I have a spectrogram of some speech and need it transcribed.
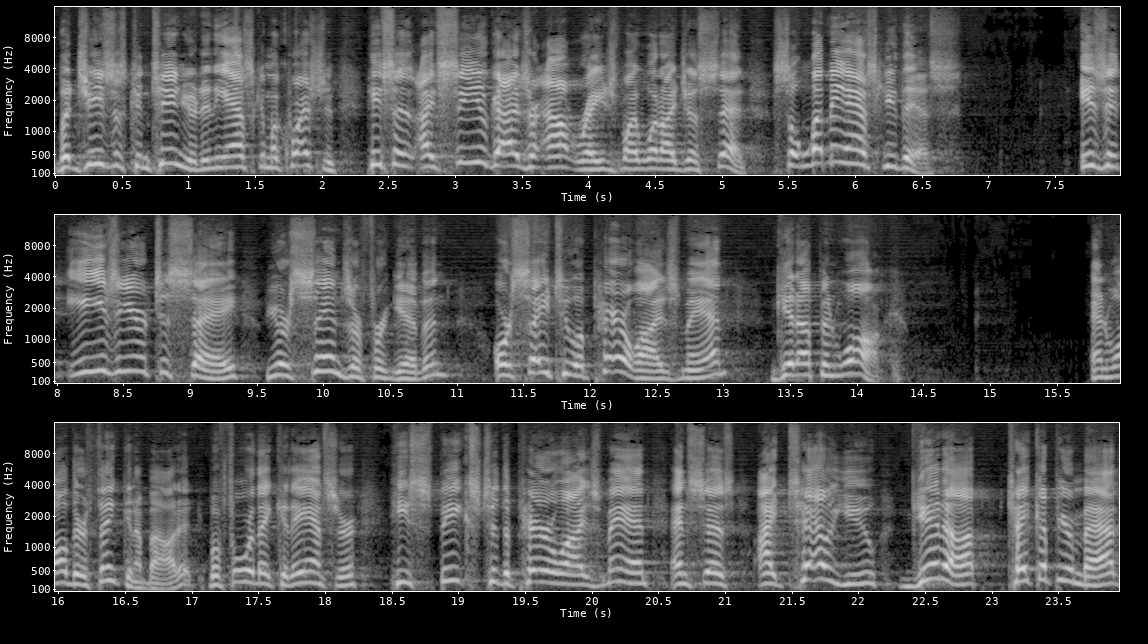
But Jesus continued and he asked him a question. He said, I see you guys are outraged by what I just said. So let me ask you this Is it easier to say your sins are forgiven or say to a paralyzed man, get up and walk? And while they're thinking about it, before they could answer, he speaks to the paralyzed man and says, I tell you, get up, take up your mat,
